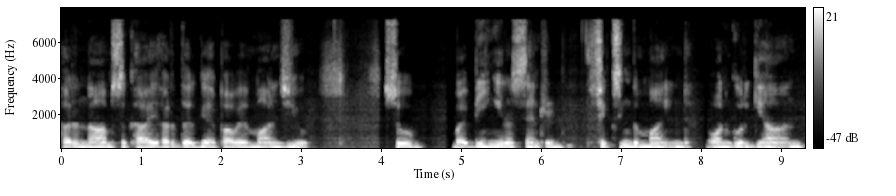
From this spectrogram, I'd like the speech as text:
Har naam sikhaye, har dargah pave manjiyo. So, by being inner centered, fixing the mind on Gurgyan,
